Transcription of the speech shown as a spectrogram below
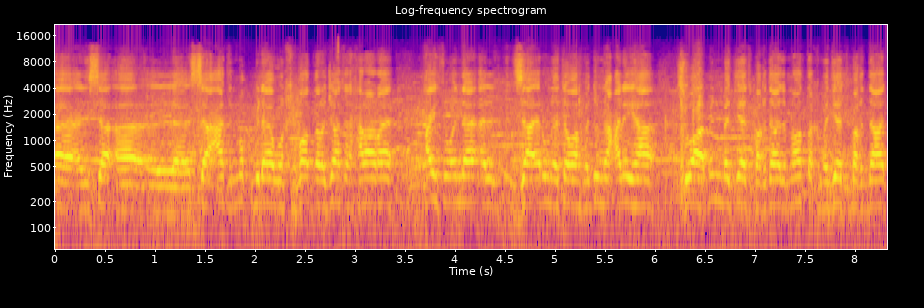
آه، آه، الساعات المقبلة وانخفاض درجات الحرارة حيث أن الزائرون يتوافدون عليها سواء من مدينة بغداد مناطق مدينة بغداد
